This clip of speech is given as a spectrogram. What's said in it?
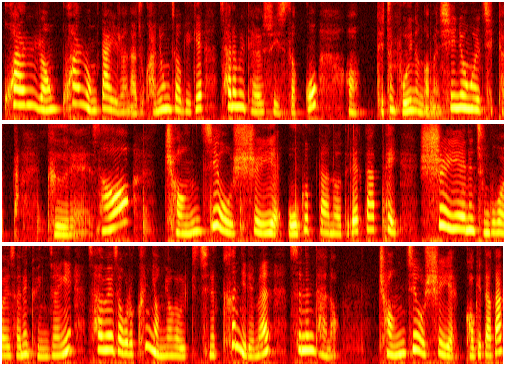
관롱 관롱 따위런 아주 관용적이게 사람을 대할 수 있었고 어, 대충 보이는 것만 신용을 지켰다. 그래서 정지오 시예 5급 단어들의 따페이. 시예는 중국어에서는 굉장히 사회적으로 큰 영향을 끼치는 큰 일에만 쓰는 단어. 정지오 시예 거기다가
